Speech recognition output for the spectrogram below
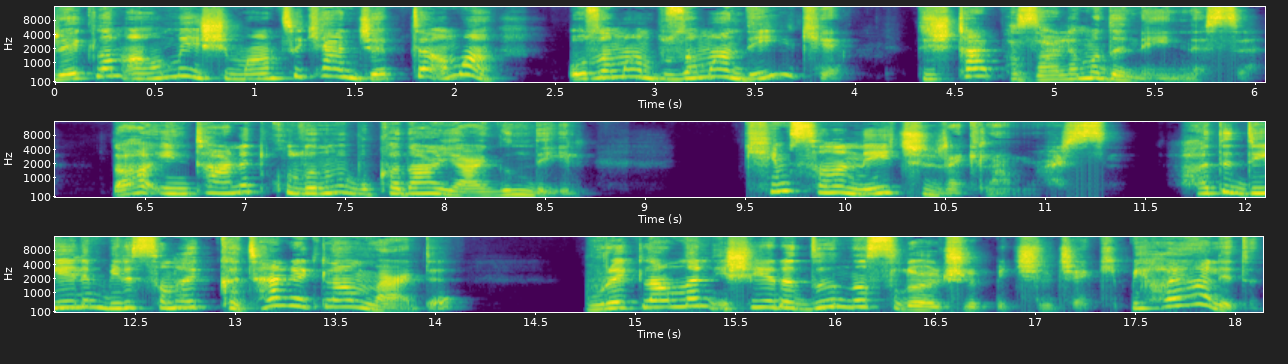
Reklam alma işi mantıken cepte ama o zaman bu zaman değil ki. Dijital pazarlama da neyin nesi? Daha internet kullanımı bu kadar yaygın değil. Kim sana ne için reklam versin? Hadi diyelim biri sana hakikaten reklam verdi. Bu reklamların işe yaradığı nasıl ölçülüp biçilecek? Bir hayal edin.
